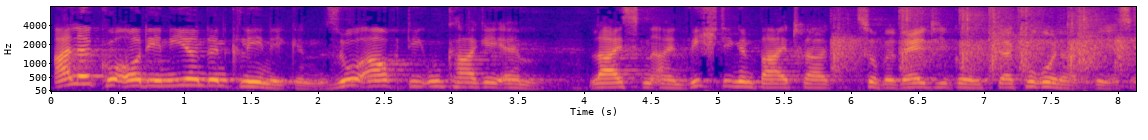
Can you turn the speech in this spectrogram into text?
Alle koordinierenden Kliniken, so auch die UKGM, leisten einen wichtigen Beitrag zur Bewältigung der Corona-Krise.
